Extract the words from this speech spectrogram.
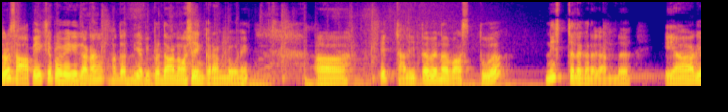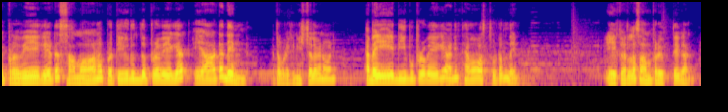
දොර සාපේක්ෂ ප්‍රවේග ගණන් හදද්දි අපි ප්‍රධාන වශයෙන් කරන්න ඕනේ. එ චලිත වෙන වස්තුව නිශ්චල කරගන්න. එයාගේ ප්‍රවේගයට සමාන ප්‍රතිවරුද්ධ ප්‍රවේගයක් එයාට දෙන්න. එතකට නිශ්චල වෙනවන. හැබැයි ඒ දීපු ප්‍රවේග අනි හැම වස්තුටම දෙන්න. ඒ කරලා සම්ප්‍රයුක්තය ගන්න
